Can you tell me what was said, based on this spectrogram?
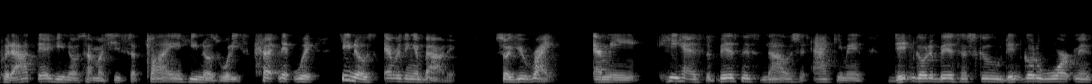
put out there. He knows how much he's supplying. He knows what he's cutting it with. He knows everything about it. So you're right. I mean, he has the business knowledge and acumen. Didn't go to business school. Didn't go to Wharton.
